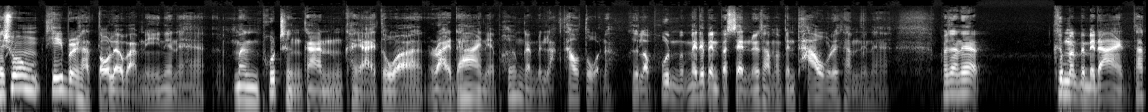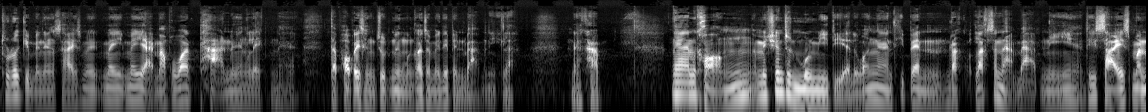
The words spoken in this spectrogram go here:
ในช่วงที่บริษัทโตเร็วแบบนี้เนี่ยนะฮะมันพูดถึงการขยายตัวรายได้เนี่ยเพิ่มกันเป็นหลักเท่าตัวนะคือเราพูดไม่ได้เป็นเปอร์เซ็นต์ด้วยซ้ำมันเป็นเท่าด้วยซ้ำเนี่ยนะฮะเพราะฉะนั้นเนี่ยคือมันเป็นไปได้ถ้าธุรกิจมันยังไซส์ไม่ไม่ไม่ใหญ่มากเพราะว่าฐานมันยังเล็กนะฮะแต่พอไปถึงจุดหนึ่งมันก็จะไม่ได้เป็นแบบนี้ละนะครับงานของ Mission to the Moon Media หรือว่างานที่เป็นลักษณะแบบนี้ที่ไซส์มัน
